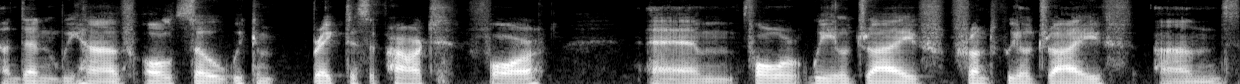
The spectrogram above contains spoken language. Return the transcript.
and then we have also we can break this apart for um, four wheel drive front wheel drive and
